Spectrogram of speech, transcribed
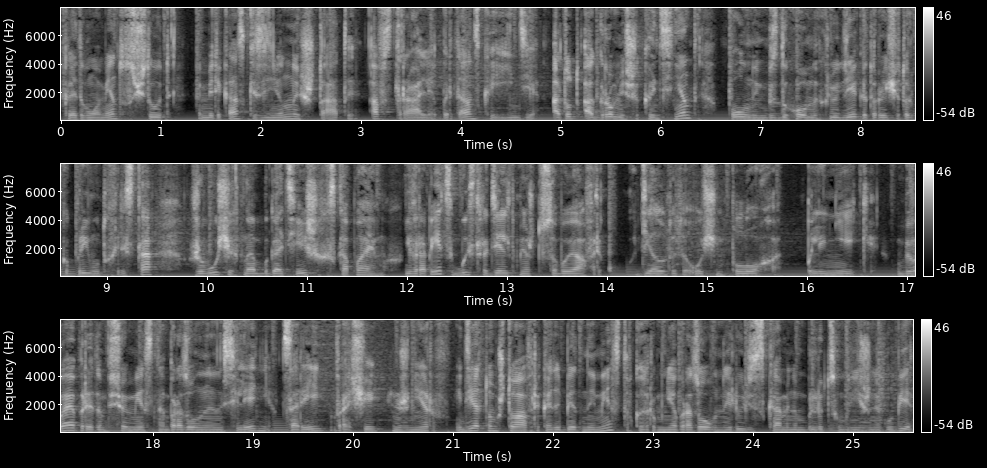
к этому моменту существуют американские Соединенные Штаты, Австралия, Британская Индия. А тут огромнейший континент, полный бездуховных людей, которые еще только примут Христа, живущих на богатейших ископаемых. Европейцы быстро делят между собой Африку. Делают это очень плохо, по линейке убивая при этом все местное образованное население, царей, врачей, инженеров. Идея о том, что Африка – это бедное место, в котором необразованные люди с каменным блюдцем в нижней губе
